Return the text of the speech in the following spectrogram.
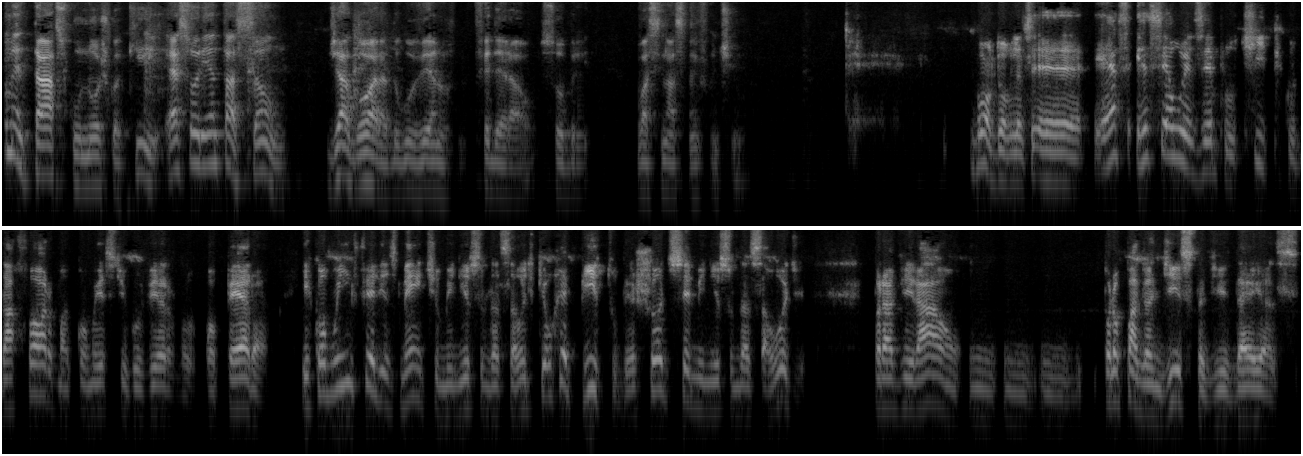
comentasse conosco aqui essa orientação de agora do governo federal sobre vacinação infantil. Bom, Douglas, é, esse é o exemplo típico da forma como este governo opera e como, infelizmente, o ministro da Saúde, que eu repito, deixou de ser ministro da Saúde para virar um, um, um propagandista de ideias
